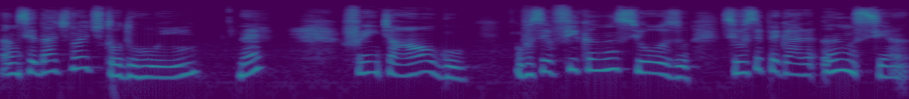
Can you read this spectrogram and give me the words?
a ansiedade não é de todo ruim, né? Frente a algo você fica ansioso. Se você pegar ânsia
